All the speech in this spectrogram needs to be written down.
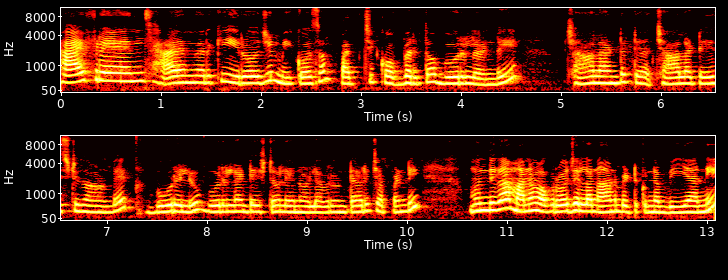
హాయ్ ఫ్రెండ్స్ హాయ్ అందరికీ. ఈరోజు మీకోసం పచ్చి కొబ్బరితో బూరెలు అండి చాలా అంటే చాలా టేస్ట్గా ఉండే బూరెలు. బూరెలు అంటే ఇష్టం లేని వాళ్ళు ఎవరు ఉంటారు చెప్పండి. ముందుగా మనం ఒక రోజుల్లో నానబెట్టుకున్న బియ్యాన్ని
